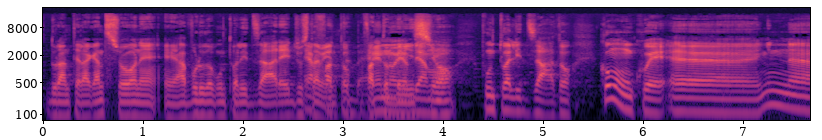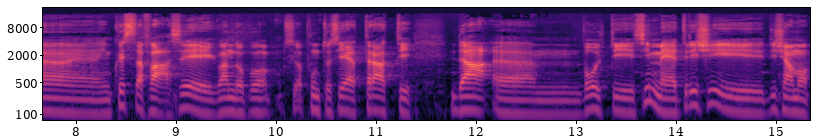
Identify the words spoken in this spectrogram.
durante la canzone e ha voluto puntualizzare, giustamente. E ha fatto bene, fatto noi benissimo. abbiamo puntualizzato. Comunque, eh, in, eh, in, questa fase, quando appunto si è attratti da ehm, volti simmetrici, diciamo,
